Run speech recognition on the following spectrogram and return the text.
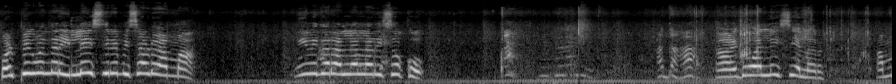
ಕೊಳ್ಪಿಗೆ ಬಂದರೆ ಇಲ್ಲೇ ಸೀರೆ ಬಿಸಾಡು ಅಮ್ಮ. ನೀವಿದಾರ ಅಲ್ಲೆಲ್ಲ ರಿಸೋಕು. ಹಾ, ಇದು ಅಲ್ಲಿ ಇಸಿ ಎಲ್ಲರು. ಅಮ್ಮ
